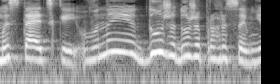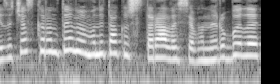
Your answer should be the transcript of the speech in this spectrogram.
мистецький, вони дуже дуже прогресивні. За час карантину вони також старалися. Вони робили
